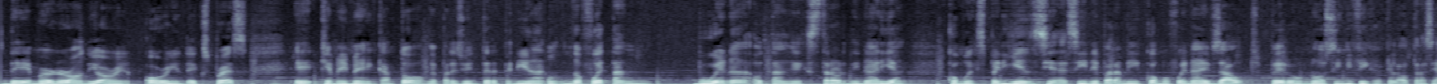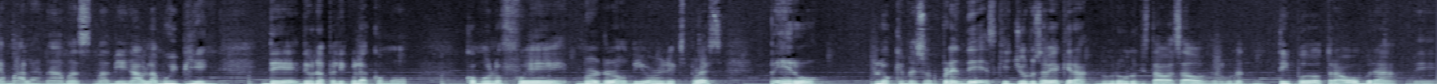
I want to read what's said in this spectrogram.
de Murder on the Orient, Express, eh, que a mí me encantó, me pareció entretenida. No fue tan buena o tan extraordinaria como experiencia de cine para mí como fue Knives Out, pero no significa que la otra sea mala, nada más, más bien habla muy bien de, de una película como, como lo fue Murder on the Orient Express, pero lo que me sorprende es que yo no sabía que era, número uno, que estaba basado en algún tipo de otra obra de,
